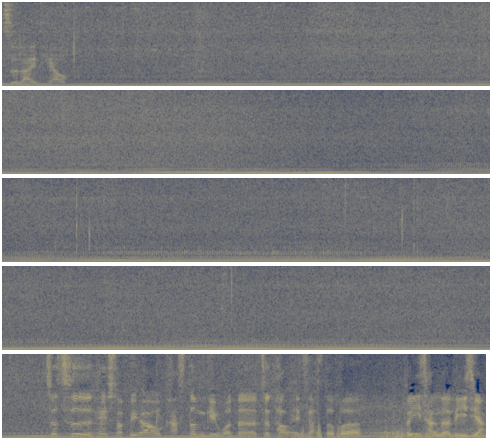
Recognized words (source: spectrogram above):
子来调。这次 HWL Custom 给我的这套 Adjustable 非常的理想，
